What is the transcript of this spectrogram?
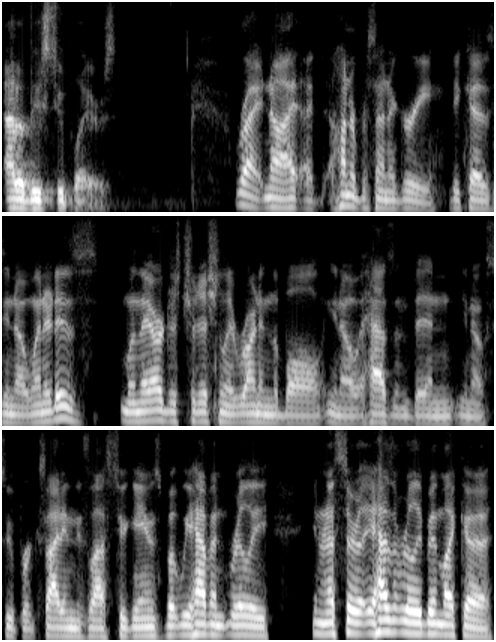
out of these two players. Right. No, I, I 100% agree because, you know, when it is, when they are just traditionally running the ball, you know, it hasn't been, you know, super exciting these last two games, but we haven't really, you know, necessarily, it hasn't really been like a,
